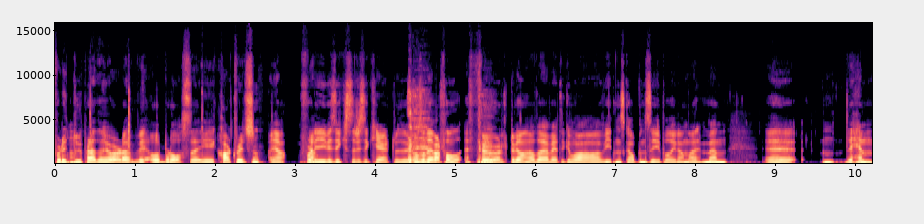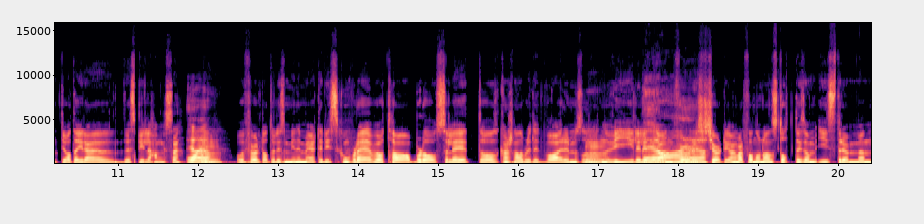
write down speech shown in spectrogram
Fordi du pleide å gjøre det å blåse i cartridgen. Ja, fordi hvis ikke så risikerte du Altså det i hvert fall følte vi, da. Altså, jeg vet ikke hva vitenskapen sier på de greiene der, men eh, det hendte jo at det, greia, det spillet hang seg. Ja, ja. Mm. Og du følte at du liksom minimerte risikoen for det ved å ta opp, blåse litt, og kanskje den hadde blitt litt varm, så du Mm. kunne hvile litt Ja, før ja. du kjørte i gang. I hvert fall når den hadde stått liksom i strømmen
